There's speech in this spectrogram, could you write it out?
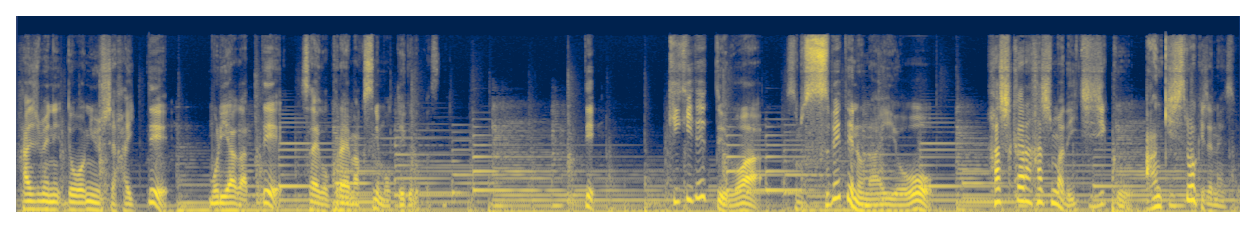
初めに導入して入って、盛り上がって最後クライマックスに持っていくとかですね。で、聞き手っていうのはその全ての内容を端から端まで一軸暗記してるわけじゃないんですよ。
